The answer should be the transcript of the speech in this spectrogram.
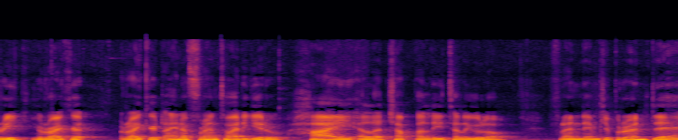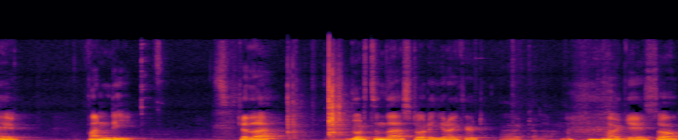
రీ రైకర్ట్ రైకర్ట్ అయిన ఫ్రెండ్తో అడిగారు హాయ్ ఎలా చెప్పాలి తెలుగులో? ఫ్రెండ్ ఏం చెప్పారు అంటే పండి. కదా? గుర్తుందా స్టోరీ రైకట్. ఓకే సో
